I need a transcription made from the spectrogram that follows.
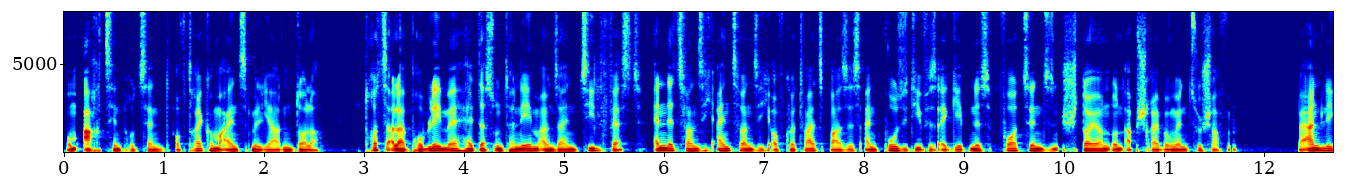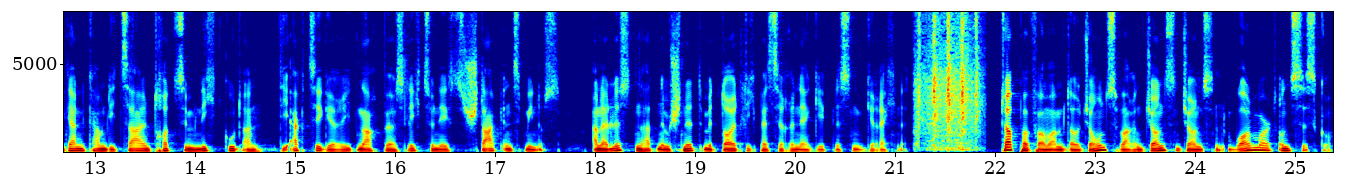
um 18 Prozent auf 3,1 Milliarden Dollar. Trotz aller Probleme hält das Unternehmen an seinem Ziel fest, Ende 2021 auf Quartalsbasis ein positives Ergebnis vor Zinsen, Steuern und Abschreibungen zu schaffen. Bei Anlegern kamen die Zahlen trotzdem nicht gut an. Die Aktie geriet nachbörslich zunächst stark ins Minus. Analysten hatten im Schnitt mit deutlich besseren Ergebnissen gerechnet. Top-Performer am Dow Jones waren Johnson Johnson, Walmart und Cisco.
